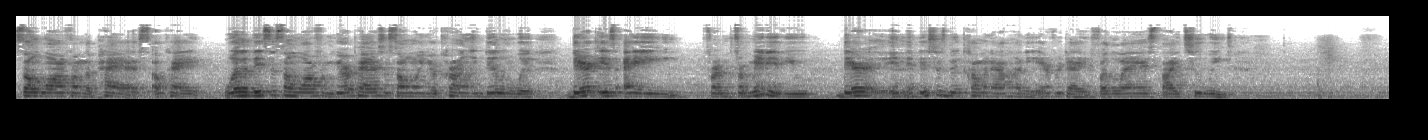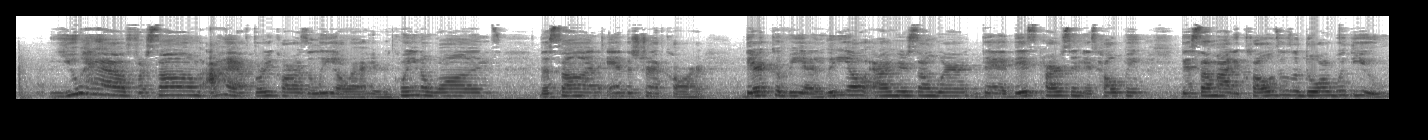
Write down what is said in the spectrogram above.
someone from the past, okay? Whether this is someone from your past or someone you're currently dealing with, there is a, for, for many of you, there, and, and this has been coming out, honey, every day for the last like two weeks. you have, for some, I have three cards of Leo out here. The Queen of Wands, the Sun, and the Strength card. There could be a Leo out here somewhere that this person is hoping that somebody closes a door with you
